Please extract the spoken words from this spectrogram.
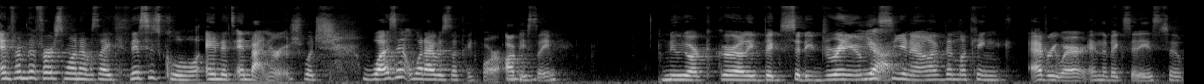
And from the first one, I was like, this is cool, and it's in Baton Rouge, which wasn't what I was looking for, Mm-hmm. New York girly, big city dreams. Yeah. You know, I've been looking everywhere in the big cities to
